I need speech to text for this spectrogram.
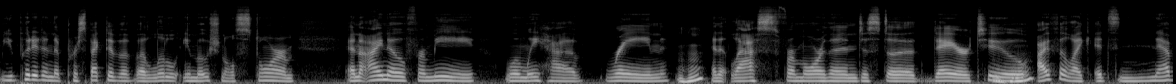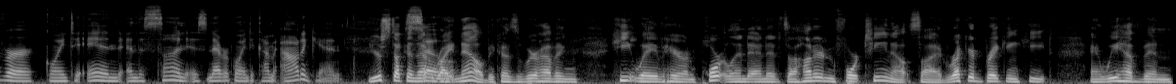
you put it in the perspective of a little emotional storm. And I know for me, when we have rain Mm-hmm. and it lasts for more than just a day or 2 Mm-hmm. I feel like it's never going to end and the sun is never going to come out again. You're stuck in that right now because we're having heat wave here in Portland and it's 114 outside, record breaking heat, and we have been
